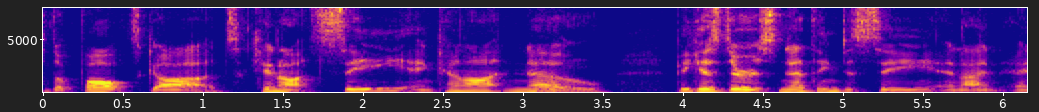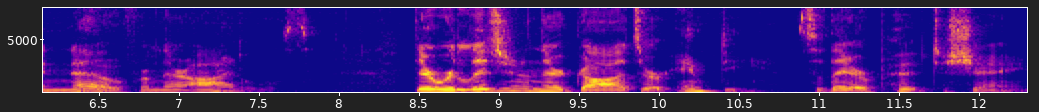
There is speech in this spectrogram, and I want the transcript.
the false gods cannot see and cannot know because there is nothing to see and, and know from their idols. Their religion and their gods are empty so they are put to shame.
